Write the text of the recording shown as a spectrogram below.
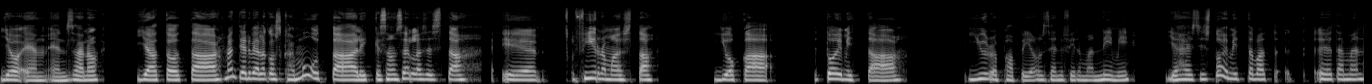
Joo, en, en sano. Ja tota, mä en tiedä vielä koska hän muuttaa, eli se on sellaisesta e, firmasta, joka toimittaa, Europuppy on sen firman nimi, ja he siis toimittavat tämän,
